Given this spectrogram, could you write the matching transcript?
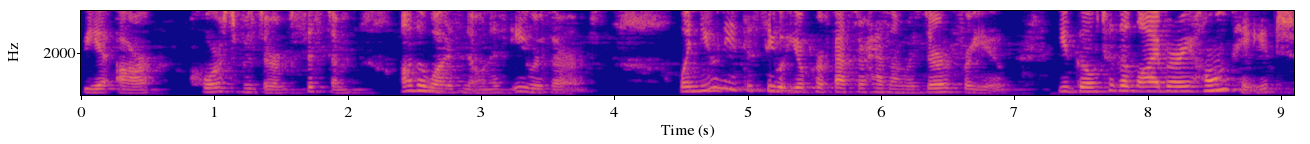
via our course reserve system, otherwise known as e-reserves. When you need to see what your professor has on reserve for you, you go to the library homepage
